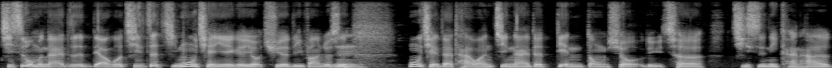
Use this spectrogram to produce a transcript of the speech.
其实我们大概是聊过，其实这几目前有一个有趣的地方，就是、嗯、目前在台湾进来的电动秀旅车，其实你看它的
